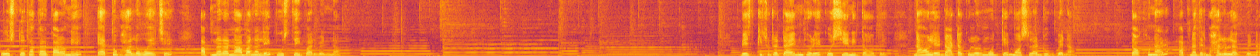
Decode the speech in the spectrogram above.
পোস্ত থাকার কারণে এত ভালো হয়েছে, আপনারা না বানালে বুঝতেই পারবেন না। বেশ কিছুটা টাইম ধরে কষিয়ে নিতে হবে, না হলে ডাঁটাগুলোর মধ্যে মশলা ঢুকবে না। তখন আর আপনাদের ভালো লাগবে না।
